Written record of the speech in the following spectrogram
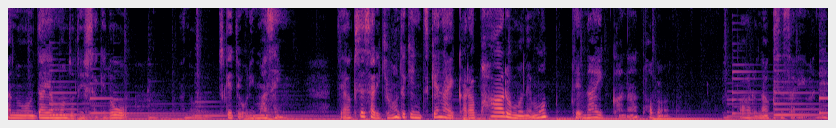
あのダイヤモンドでしたけどあのつけておりません。でアクセサリー基本的につけないからパールもね持ってないかな多分パールのアクセサリーはね。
